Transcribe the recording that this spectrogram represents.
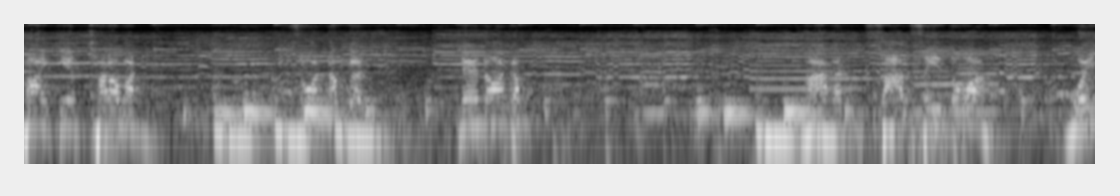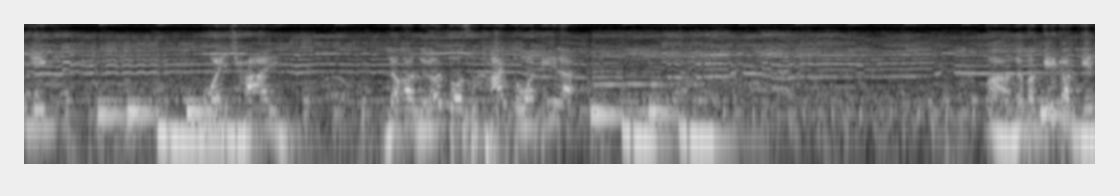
ค่ายเกียรติชาละวัน ส่วนน้ำเงิน แน่นอนครับ มากันสามสี่ตัว มวยหญิง มวยชาย แล้วก็เหลือตัวสุดท้ายตัวนี้แหละมาแล้วเมื่อกี้ก็กิน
